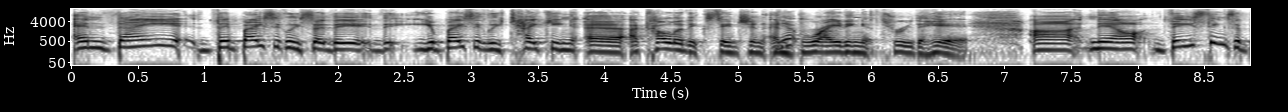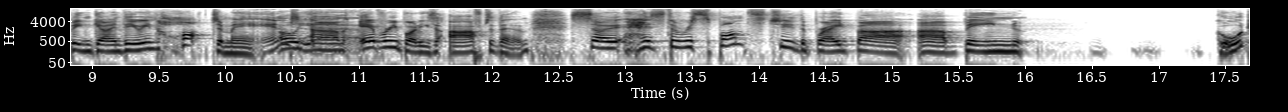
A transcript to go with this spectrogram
and they they're basically so they they you're basically taking a, a coloured extension and Yep. braiding it through the hair. Uh, now, these things have been going; they're in hot demand. Oh, yeah. um, everybody's after them. So, has the response to the braid bar uh, been good?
